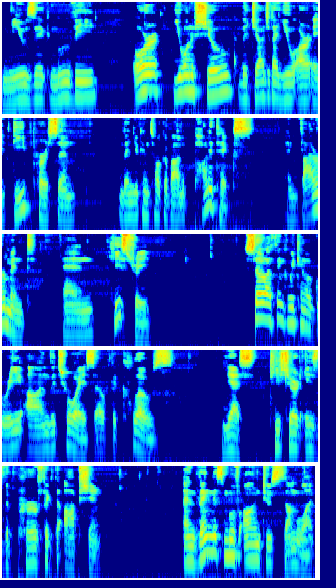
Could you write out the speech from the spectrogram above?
music, movie, or you want to show the judge that you are a deep person, then you can talk about politics, environment, and history. So I think we can agree on the choice of the clothes. Yes, t-shirt is the perfect option. And then let's move on to someone.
